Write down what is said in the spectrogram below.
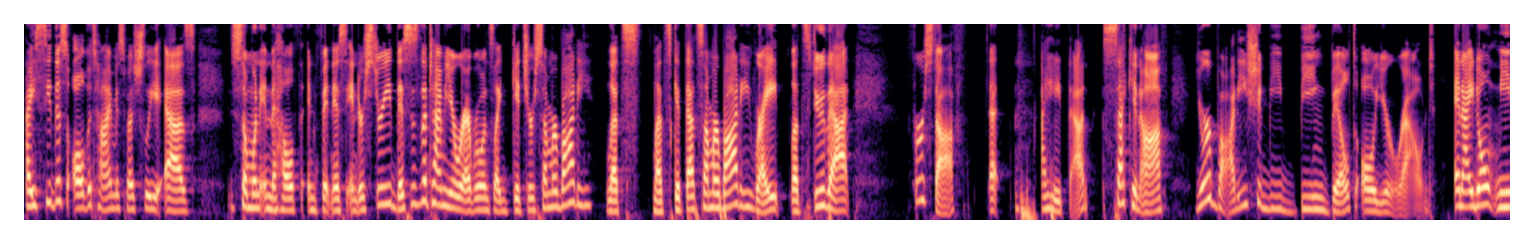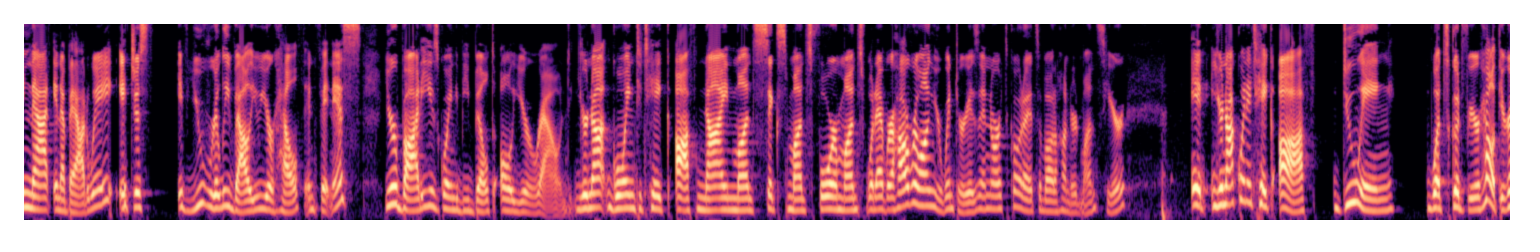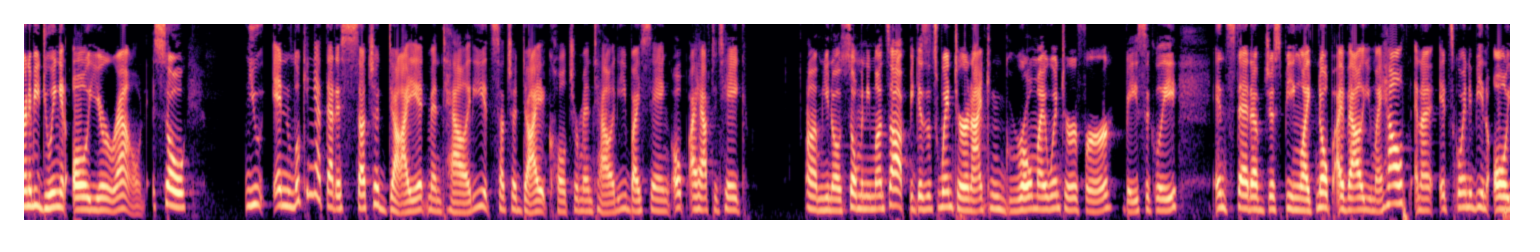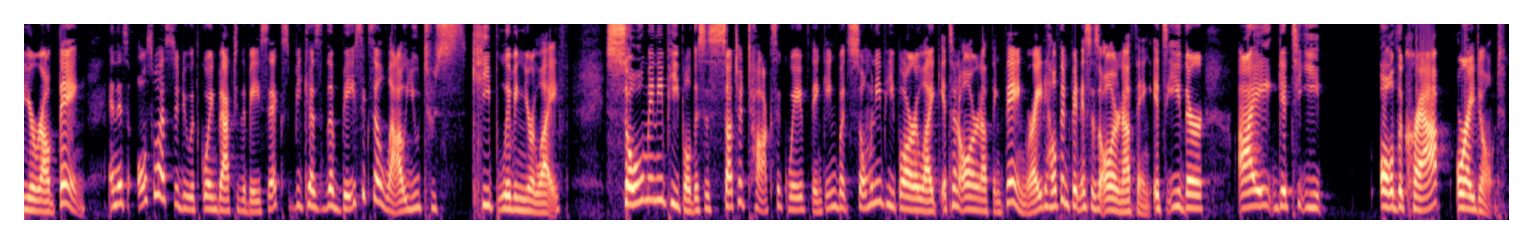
I see this all the time, especially as someone in the health and fitness industry. This is the time of year where everyone's like, get your summer body. Let's, let's get that summer body, right? Let's do that. First off, that I hate that. Second off, your body should be being built all year round. And I don't mean that in a bad way. It just, if you really value your health and fitness, your body is going to be built all year round. You're not going to take off nine months, six months, four months, whatever, however long your winter is in North Dakota. It's about 100 months here. It, you're not going to take off doing what's good for your health. You're going to be doing it all year round. So, you and looking at that as such a diet mentality, it's such a diet culture mentality by saying, "Oh, I have to take um, you know, so many months off because it's winter and I can grow my winter fur basically instead of just being like, nope, I value my health and I, it's going to be an all year round thing. And this also has to do with going back to the basics because the basics allow you to keep living your life. So many people, this is such a toxic way of thinking, but so many people are like, it's an all or nothing thing, right? Health and fitness is all or nothing. It's either I get to eat all the crap or I don't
